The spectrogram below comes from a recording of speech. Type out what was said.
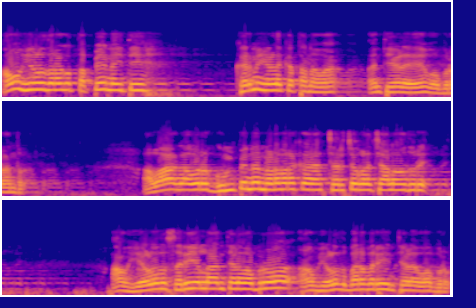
ಅವ ಹೇಳೋದ್ರಾಗ ತಪ್ಪೇನೈತಿ? ಕರ್ನಿ ಹೇಳಕತ್ತಾನವ ಅಂತ ಹೇಳಿ ಒಬ್ರು ಅಂದ್ರು. ಅವಾಗ ಅವರು ಗುಂಪಿನ ನಡಬರಕ ಚರ್ಚೆಗಳು ಚಾಲು ಹೋದ್ರಿ ಅವ್ ಹೇಳೋದು ಸರಿ ಇಲ್ಲ ಅಂತೇಳಿ ಒಬ್ರು, ಅವ್ ಹೇಳೋದು ಬರಬರಿ ಅಂತೇಳಿ ಒಬ್ರು.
